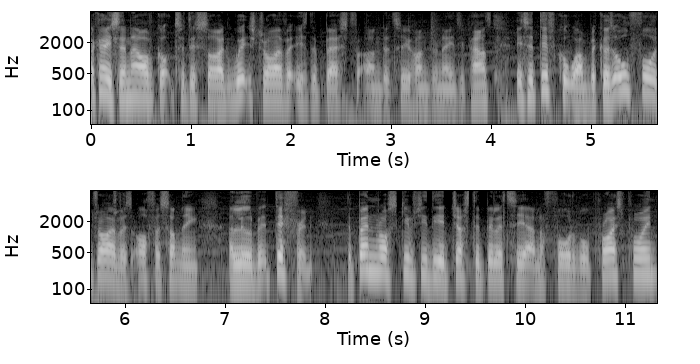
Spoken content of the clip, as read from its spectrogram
Okay, so now I've got to decide which driver is the best for under 280 pounds. It's a difficult one because all four drivers offer something a little bit different. The Benross gives you the adjustability at an affordable price point.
